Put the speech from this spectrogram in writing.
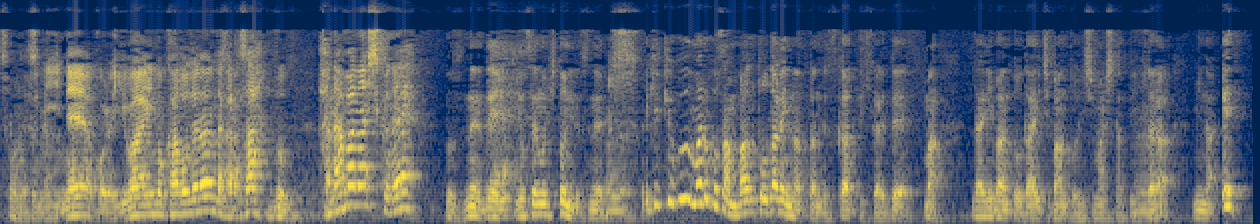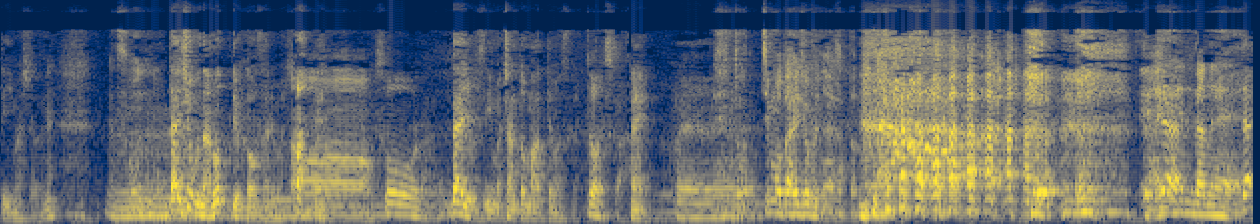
そう本当ですか。にねこれ祝いの門出なんだからさそうです華々しくね。そうですね。で寄席の人にですね、で結局、マルコさん、番頭誰になったんですか？って聞かれて、まあ、第2番頭、第1番頭にしましたって言ったら、みんな、えっ？て言いましたよね、大丈夫なの？っていう顔されました、ね、あそうなの？大丈夫です、今、ちゃんと回ってますかそうですか、ら、はい、どっちも大丈夫じゃなかった 大変だね。だ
